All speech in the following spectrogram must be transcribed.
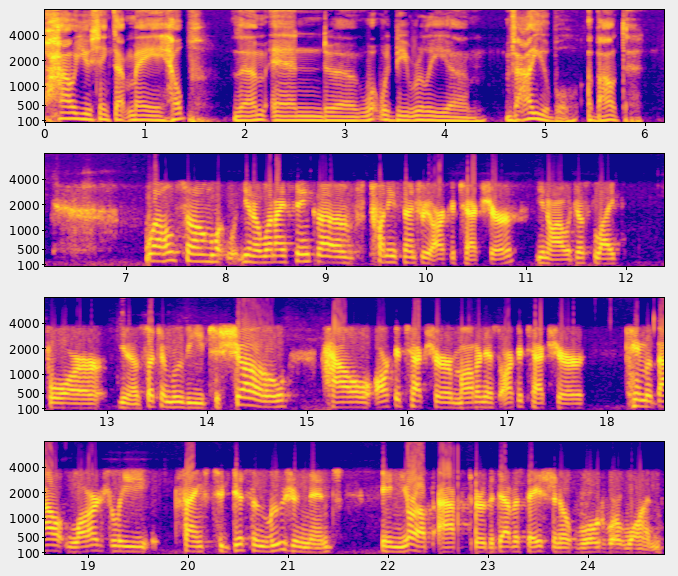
how you think that may help them and uh, what would be really um, valuable about that. Well, so, you know, when I think of 20th century architecture, you know, I would just like for, you know, such a movie to show how architecture, modernist architecture, came about largely thanks to disillusionment in Europe after the devastation of World War One.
